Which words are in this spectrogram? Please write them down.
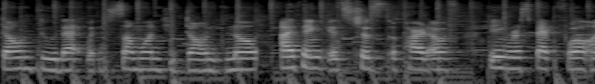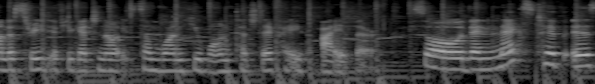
don't do that with someone you don't know. I think it's just a part of being respectful on the street if you get to know someone you won't touch their face either. So the next tip is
